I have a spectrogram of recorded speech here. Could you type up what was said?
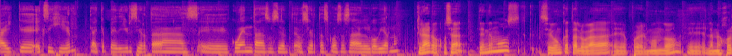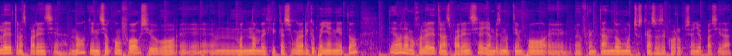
hay que exigir, que hay que pedir ciertas eh, cuentas o, o, ciertas cosas al gobierno. Claro, o sea, tenemos, según catalogada eh, por el mundo, la mejor ley de transparencia, ¿no? Que inició con Fox y hubo una modificación con Enrique Peña Nieto. Tenemos la mejor ley de transparencia y al mismo tiempo enfrentando muchos casos de corrupción y opacidad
